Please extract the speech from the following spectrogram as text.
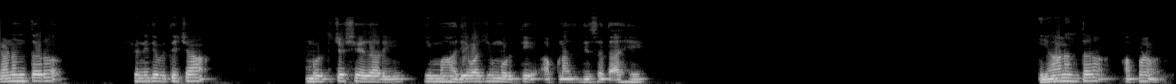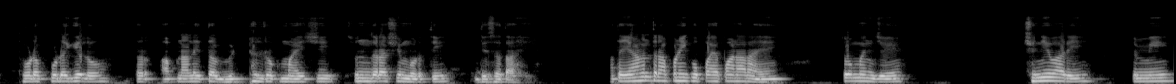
यानंतर शनिदेवतेच्या मूर्तीच्या शेजारी ही महादेवाची मूर्ती आपणास दिसत आहे. यानंतर आपण थोडं पुढे गेलो तर आपणाला इथं विठ्ठल रुक्माईची सुंदर अशी मूर्ती दिसत आहे. आता यानंतर आपण एक उपाय पाहणार आहे. तो म्हणजे शनिवारी तुम्ही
